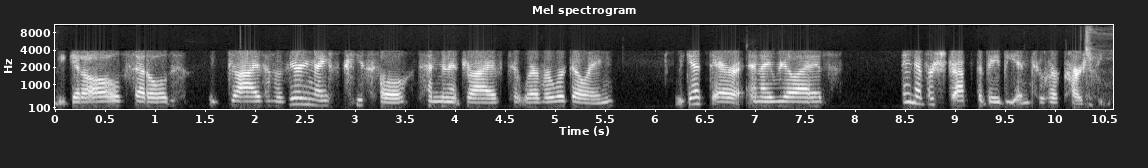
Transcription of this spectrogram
We get all settled. We drive, have a very nice, peaceful 10 minute drive to wherever we're going. We get there, and I realize I never strapped the baby into her car seat.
